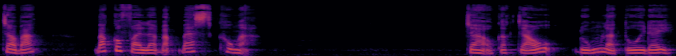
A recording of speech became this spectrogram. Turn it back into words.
Chào bác, bác có phải là bác Best không ạ? À? Chào các cháu, đúng là tôi đây.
